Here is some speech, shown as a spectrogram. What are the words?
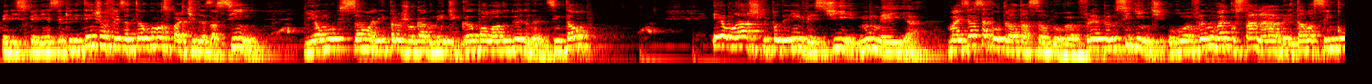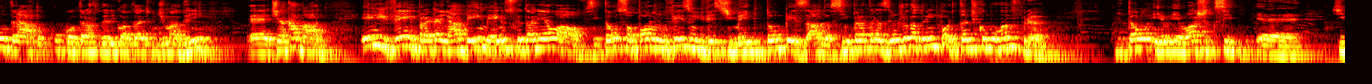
Pela experiência que ele tem, já fez até algumas partidas assim, e é uma opção ali para jogar no meio de campo ao lado do Hernandes. Então, eu acho que poderia investir no meia. Mas essa contratação do Juanfran é pelo seguinte: o Juanfran não vai custar nada, ele estava sem contrato, o contrato dele com o Atlético de Madrid é, tinha acabado. Ele vem para ganhar bem menos que o Daniel Alves. Então o São Paulo não fez um investimento tão pesado assim para trazer um jogador importante como o Juanfran. Então eu, eu acho que se. É, que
